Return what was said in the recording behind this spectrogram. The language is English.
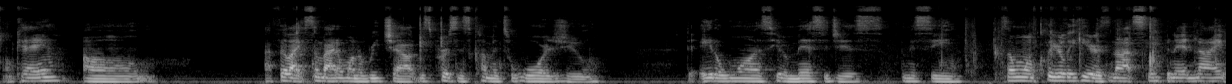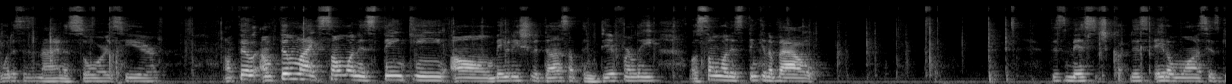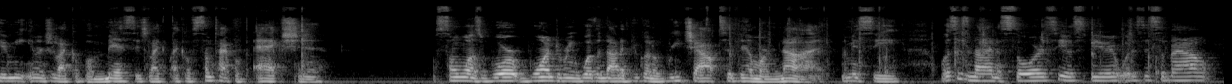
okay? Um, I feel like somebody want to reach out. This person's coming towards you. The Eight of Wands here, messages. Let me see. Someone clearly here is not sleeping at night. What is this Nine of Swords here? I'm feeling I'm feeling like someone is thinking um maybe they should have done something differently or someone is thinking about this message this eight of wands is giving me energy like of a message like like of some type of action. Someone's wondering whether or not if you're going to reach out to them or not. Let me see. What's this nine of swords here spirit? What is this about?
